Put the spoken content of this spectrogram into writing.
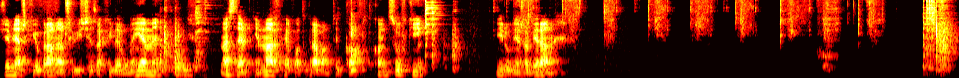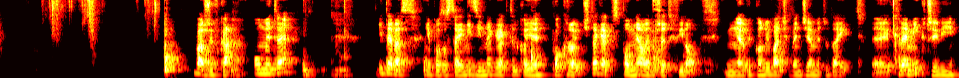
Ziemniaczki ubrane oczywiście za chwilę umyjemy. Następnie marchew, odkrawam tylko końcówki i również obieramy. Warzywka umyte. I teraz nie pozostaje nic innego, jak tylko je pokroić. Tak jak wspomniałem przed chwilą, mm, wykonywać będziemy tutaj e, kremik, czyli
